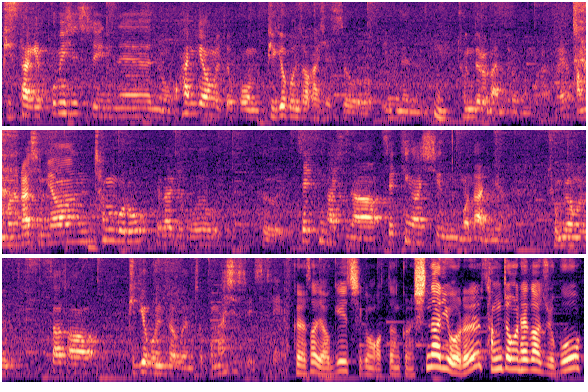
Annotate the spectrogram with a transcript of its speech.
비슷하게 꾸미실 수 있는 환경을 조금 비교 분석하실 수 있는 음. 존들을 만들어 놓은 거라서요. 방문을 하시면 참고로 해가지고 그 세팅하시나 세팅하시는 거나 아니면 조명을 써서 비교 분석은 조금 하실 수 있으세요. 그래서 여기 지금 어떤 그런 시나리오를 상정을 해가지고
